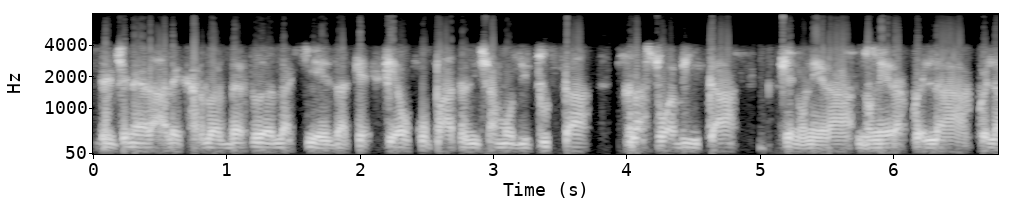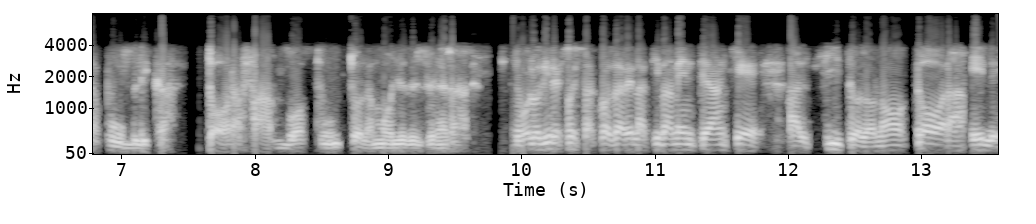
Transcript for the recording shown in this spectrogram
del generale Carlo Alberto della Chiesa che si è occupata diciamo di tutta la sua vita che non era, non era quella, quella pubblica. Tora Fabbo, appunto, la moglie del generale. Volevo dire questa cosa relativamente anche al titolo, no? Tora e le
